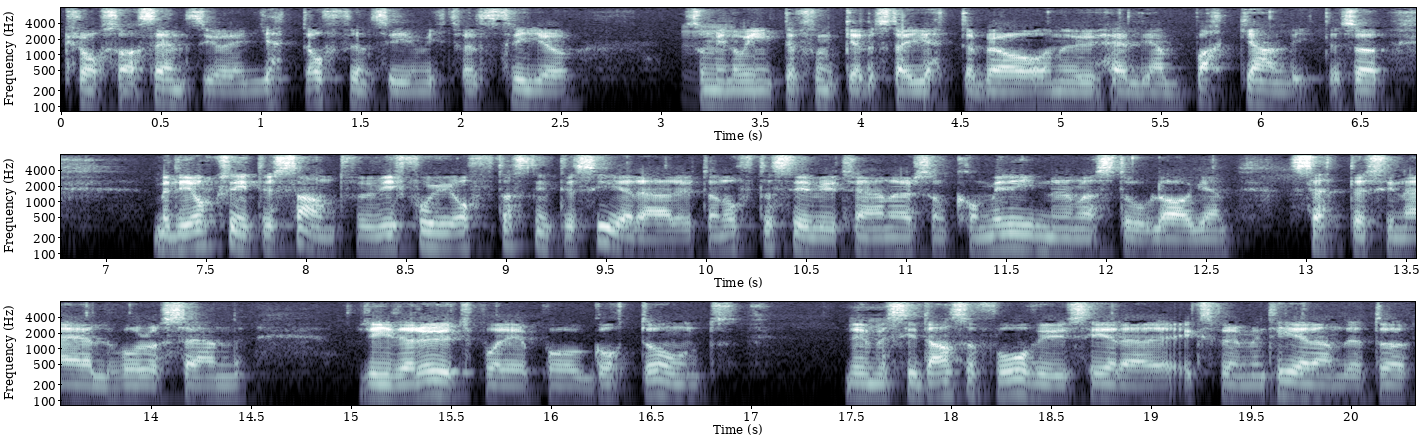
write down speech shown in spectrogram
Kroos och Asensio en jätteoffensiv mittfältstrio som nog inte funkade så jättebra och nu i helgen backade han lite. Så, men det är också intressant för vi får ju oftast inte se det här utan ofta ser vi tränare som kommer in i de här storlagen, sätter sina elvor och sen rider ut på det på gott och ont nu med Zidane så får vi ju se det här experimenterandet och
